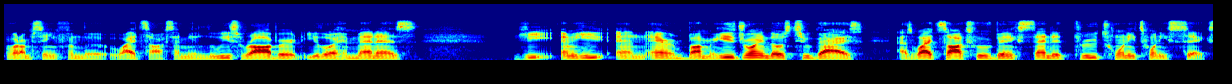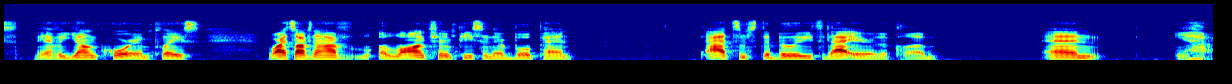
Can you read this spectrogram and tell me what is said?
what I'm seeing from the White Sox. I mean, Luis Robert, Eloy Jimenez, he I mean he and Aaron Bummer. He's joining those two guys as White Sox who have been extended through 2026. They have a young core in place. The White Sox now have a long-term piece in their bullpen. Add some stability to that area of the club, and yeah,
